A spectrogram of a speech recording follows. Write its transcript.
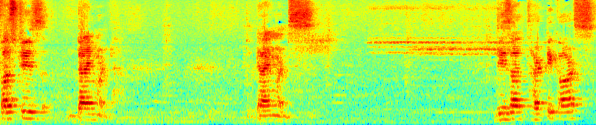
First is diamond. Diamonds. These are 30 cards.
